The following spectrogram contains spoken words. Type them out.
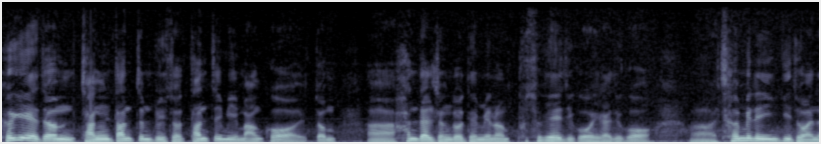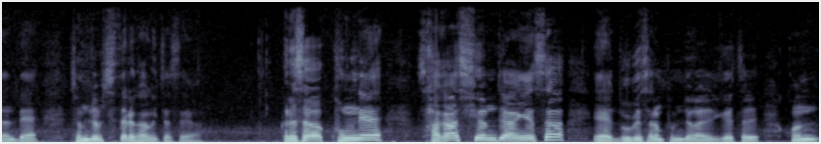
거기에 좀 장단점 중에서 단점이 많고 좀 아, 한달 정도 되면은 푸석해지고 해가지고 어, 처음에는 인기 좋았는데 점점 시들어가고 있었어요. 그래서 국내 사과 시험장에서 예, 누비스런 품종을 이것을 권,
